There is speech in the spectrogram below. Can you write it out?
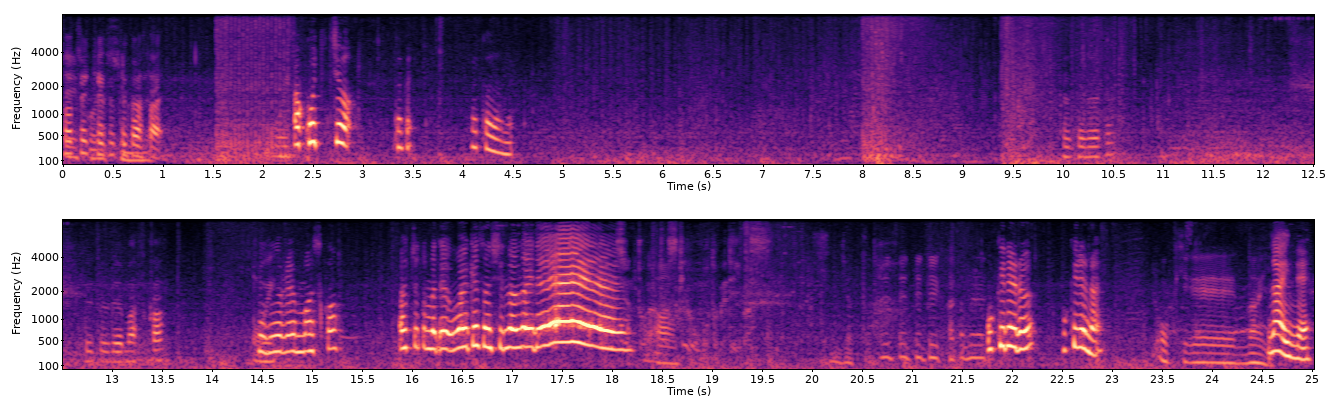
そっち削ってください。あこっちは。ダメ。やったダメ。削れますか？削れますか？あちょっと待ってワイケさん死なないで起きれる？起きれない？た起きれない。ないね。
